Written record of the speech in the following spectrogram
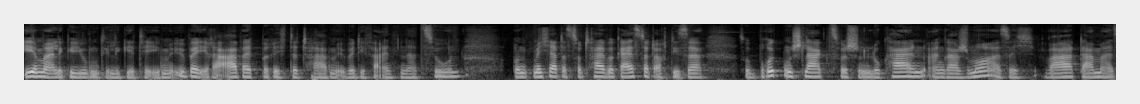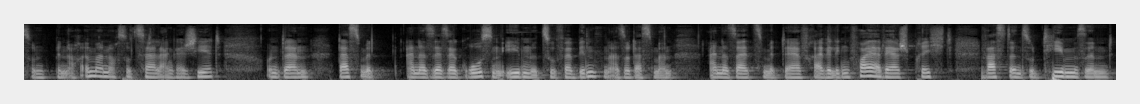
ehemalige Jugenddelegierte eben über ihre Arbeit berichtet haben, über die Vereinten Nationen. Und mich hat das total begeistert, auch dieser so Brückenschlag zwischen lokalen Engagement. Also ich war damals und bin auch immer noch sozial engagiert und dann das mit einer sehr, sehr großen Ebene zu verbinden. Also, dass man einerseits mit der Freiwilligen Feuerwehr spricht, was denn so Themen sind,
